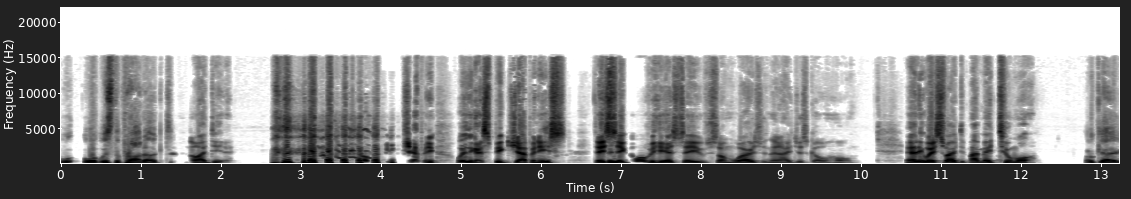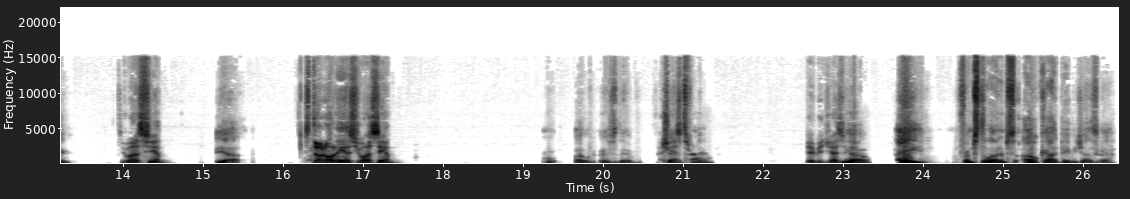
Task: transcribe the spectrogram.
What was the product? No idea. Japanese. What do you think? I speak Japanese? They say, go over here, say some words, and then I just go home. Anyway, so I, did, I made two more okay, You want to see him? yeah. Stone Audience, you want to see him? Oh, is the chats from now? Baby Jessica. No. Hey, from Stallone himself. Oh God, baby Jessica.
